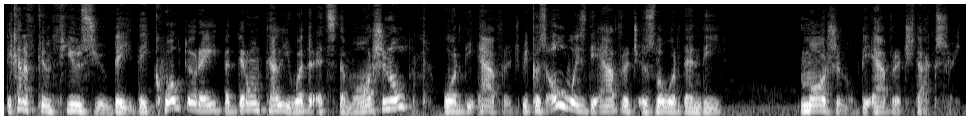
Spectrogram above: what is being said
they kind of confuse you. They, they quote a rate, but they don't tell you whether it's the marginal or the average because always the average is lower than the marginal, the average tax rate.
